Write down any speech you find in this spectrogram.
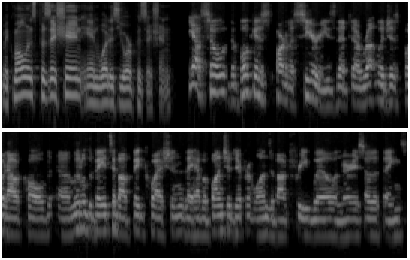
McMullen's position, and what is your position? Yeah, so the book is part of a series that uh, Routledge has put out called uh, Little Debates About Big Questions. They have a bunch of different ones about free will and various other things.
